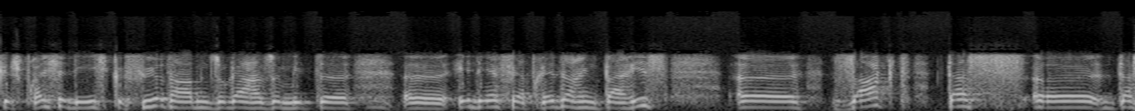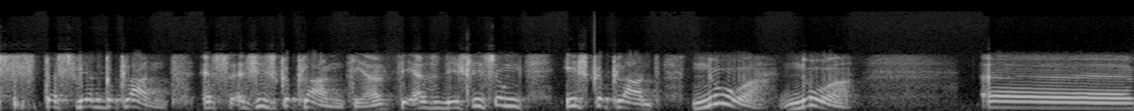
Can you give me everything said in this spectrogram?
Gespräche, die ich geführt habe, sogar also mit äh, äh EDF-Vertreter in Paris, äh, sagt, dass äh, das, das wird geplant. Es, es ist geplant, ja. Die, also die Schließung ist geplant. Nur, nur äh,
